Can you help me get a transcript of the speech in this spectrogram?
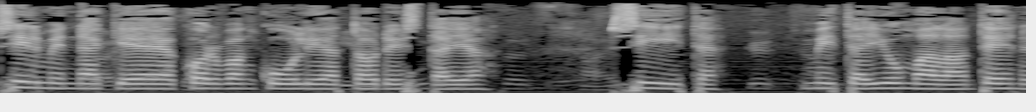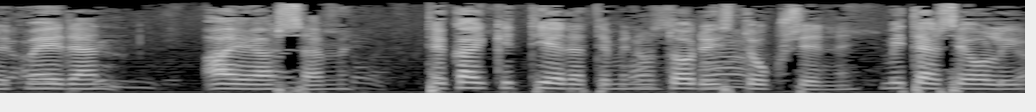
silminnäkijä ja korvan kuulija todistaja siitä, mitä Jumala on tehnyt meidän ajassamme. Te kaikki tiedätte minun todistukseni. Mitä se oli,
